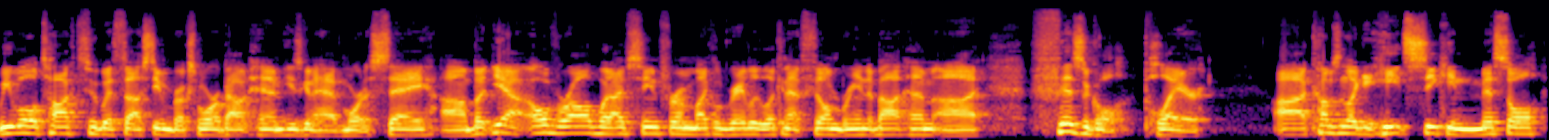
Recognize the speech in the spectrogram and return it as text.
we will talk to, with uh, Stephen Brooks more about him. He's going to have more to say. Um, but yeah, overall, what I've seen from Michael Gravely, looking at film, reading about him, uh, physical player. Uh, comes in like a heat seeking missile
